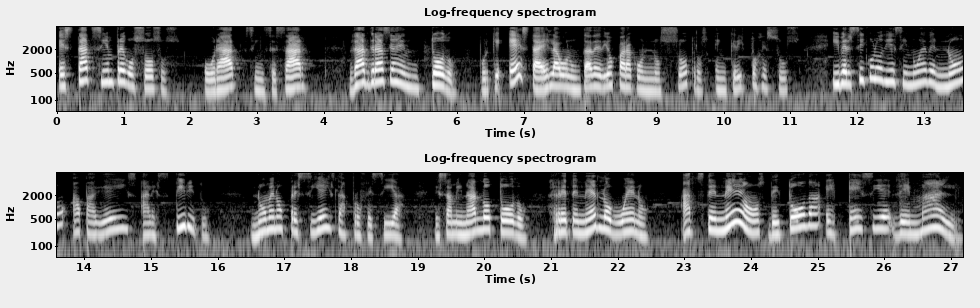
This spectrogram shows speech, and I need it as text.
Estad siempre gozosos, orad sin cesar, dad gracias en todo, porque esta es la voluntad de Dios para con nosotros en Cristo Jesús. Y versículo 19, no apaguéis al Espíritu, no menospreciéis las profecías, examinadlo todo, retened lo bueno, Absteneos de toda especie de mal.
